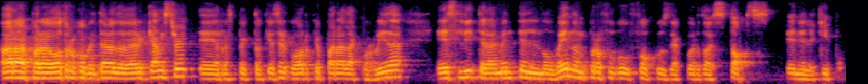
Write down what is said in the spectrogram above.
Ahora, para otro comentario de Eric Amsterdam, eh, respecto a que es el jugador que para la corrida, es literalmente el noveno en Pro Football Focus de acuerdo a stops en el equipo.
